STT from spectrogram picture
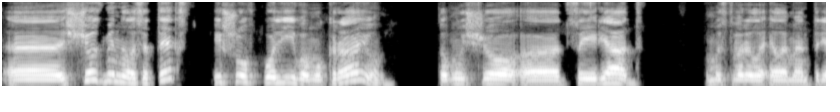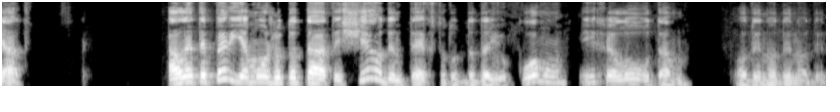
Е, Що змінилося? Текст пішов по лівому краю, тому що е, цей ряд ми створили елемент ряд. Але тепер я можу додати ще один текст. Тут додаю кому і hello там 1.1.1.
